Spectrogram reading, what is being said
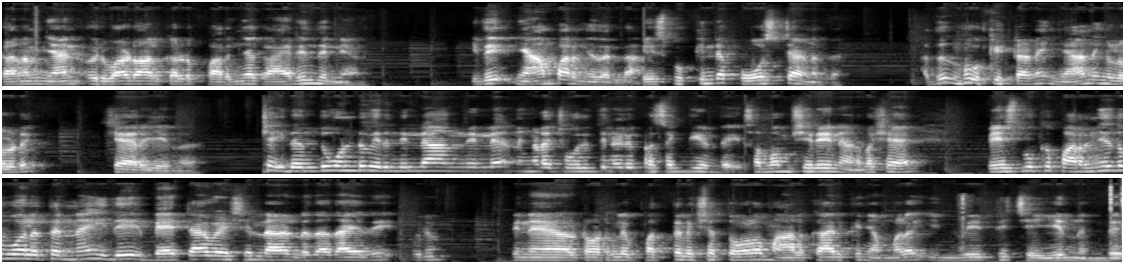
കാരണം ഞാൻ ഒരുപാട് ആൾക്കാരോട് പറഞ്ഞ കാര്യം തന്നെയാണ്. ഇത് ഞാൻ പറഞ്ഞതല്ല ഫേസ്ബുക്കിന്റെ പോസ്റ്റാണിത് അത് നോക്കിയിട്ടാണ് ഞാൻ നിങ്ങളോട് ഷെയർ ചെയ്യുന്നത്. പക്ഷെ ഇതെന്തുകൊണ്ട് വരുന്നില്ല എന്നില്ല നിങ്ങളുടെ ചോദ്യത്തിന് ഒരു പ്രസക്തിയുണ്ട്. സംഭവം ശരി തന്നെയാണ് പക്ഷേ ഫേസ്ബുക്ക് പറഞ്ഞതുപോലെ തന്നെ ഇത് ബേറ്റ വേർഷനിലാണ് ഉള്ളത്. അതായത് ഒരു പിന്നെ ടോട്ടൽ പത്ത് ലക്ഷത്തോളം ആൾക്കാർക്ക് നമ്മൾ ഇൻവൈറ്റ് ചെയ്യുന്നുണ്ട്.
